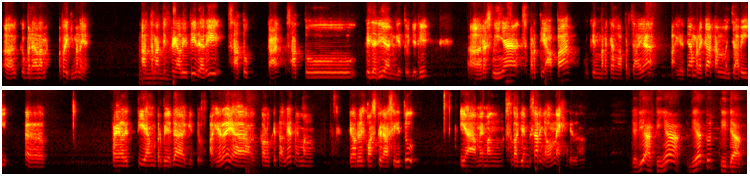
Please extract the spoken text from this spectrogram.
uh, kebenaran apa ya gimana ya? Hmm. alternatif reality dari satu satu kejadian gitu. Jadi uh, resminya seperti apa mungkin mereka nggak percaya akhirnya mereka akan mencari uh, reality yang berbeda gitu. Akhirnya ya kalau kita lihat memang teori konspirasi itu ya memang sebagian besar nyeleneh gitu. Jadi artinya dia tuh tidak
